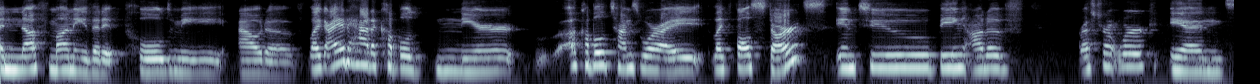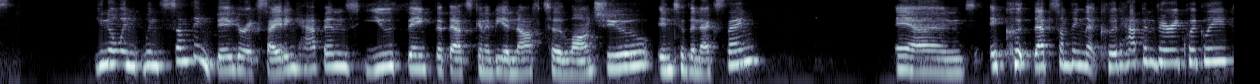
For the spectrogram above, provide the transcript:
enough money that it pulled me out of like I had had a couple near a couple of times where I like false starts into being out of restaurant work. And you know when when something big or exciting happens you think that that's going to be enough to launch you into the next thing and it could that's something that could happen very quickly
